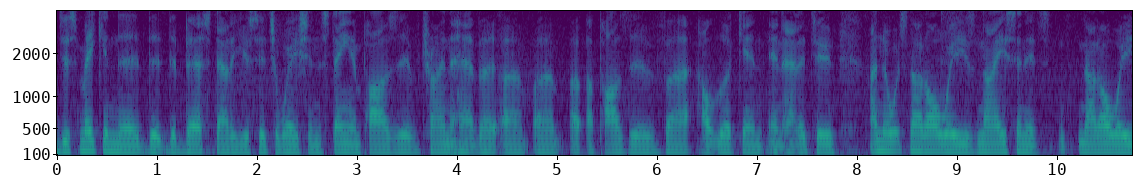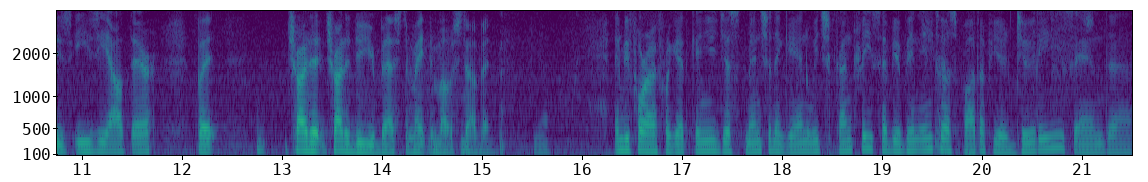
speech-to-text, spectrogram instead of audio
just making the, the, the, best out of your situation, staying positive, trying to have a a, a, a positive uh, outlook and, and mm-hmm. attitude. I know it's not always nice and it's not always easy out there, but try to try to do your best to make the most of it. And before I forget, can you just mention again which countries have you been into sure. as part of your duties and uh,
